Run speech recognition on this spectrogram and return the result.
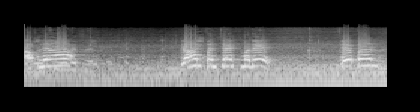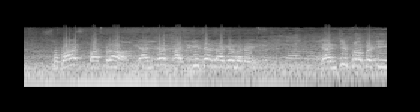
आपल्या ग्रामपंचायत मध्ये जे पण सुभाष पात्रा यांच्या खाजगीच्या जागेमध्ये यांची प्रॉपर्टी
